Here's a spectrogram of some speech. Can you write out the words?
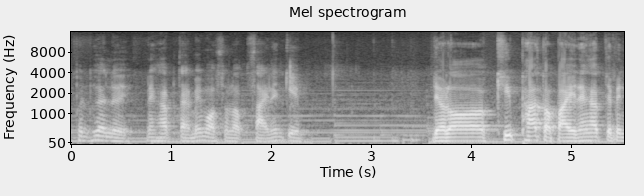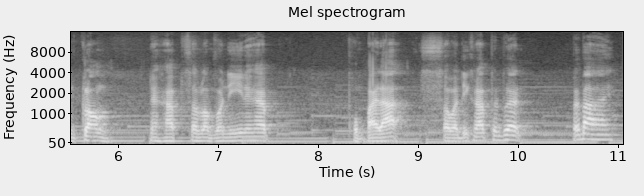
เพื่อนๆเลยนะครับ แต่ไม่เหมาะสำหรับสายเล่นเกม เดี๋ยวรอคลิปพาร์ทต่อไปนะครับ จะเป็นกล้องนะครับสำหรับวันนี้นะครับ ผมไปละ สวัสดีครับเพื่อนๆบ๊ายบาย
